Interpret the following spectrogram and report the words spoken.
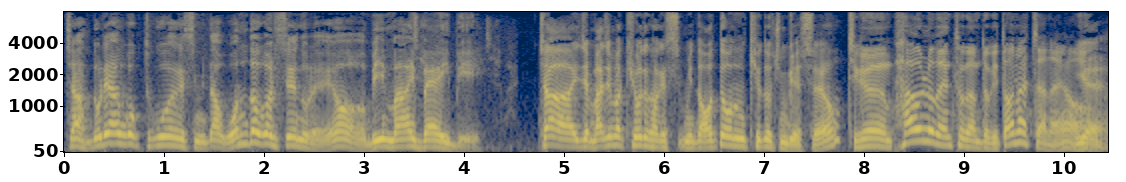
자, 노래 한 곡 듣고 가겠습니다. 원더걸스의 노래예요. Be My Baby. 자, 이제 마지막 키워드 가겠습니다. 어떤 키워드 준비했어요? 지금 파울로 벤토 감독이 떠났잖아요. 예.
